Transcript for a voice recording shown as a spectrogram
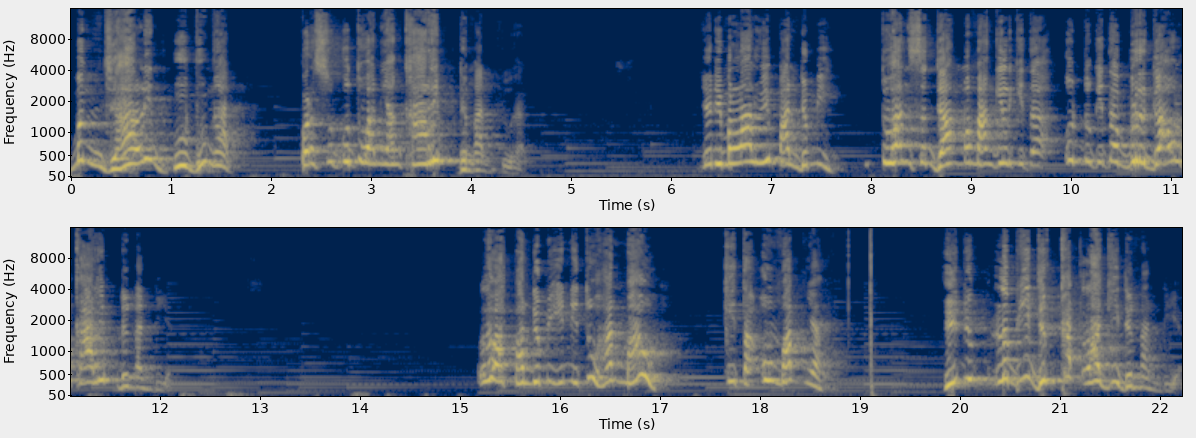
menjalin hubungan persekutuan yang karib dengan Tuhan. Jadi melalui pandemi, Tuhan sedang memanggil kita untuk kita bergaul karib dengan Dia. Lewat pandemi ini Tuhan mau kita umatnya hidup lebih dekat lagi dengan dia.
